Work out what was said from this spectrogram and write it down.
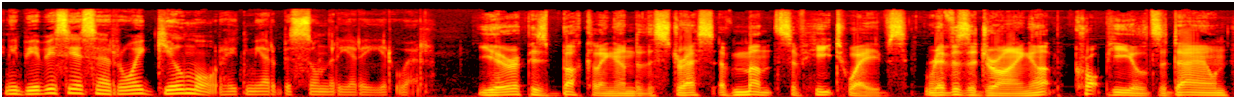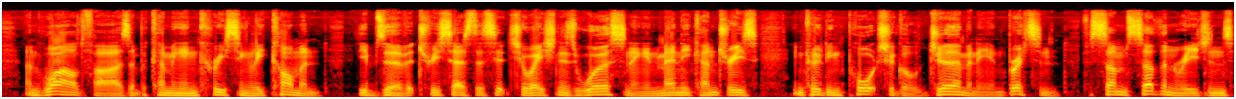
en die BBC se Roy Gilmore het meer besonderhede hieroor. Europe is buckling under the stress of months of heat waves. Rivers are drying up, crop yields are down, and wildfires are becoming increasingly common. The observatory says the situation is worsening in many countries, including Portugal, Germany, and Britain. For some southern regions,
